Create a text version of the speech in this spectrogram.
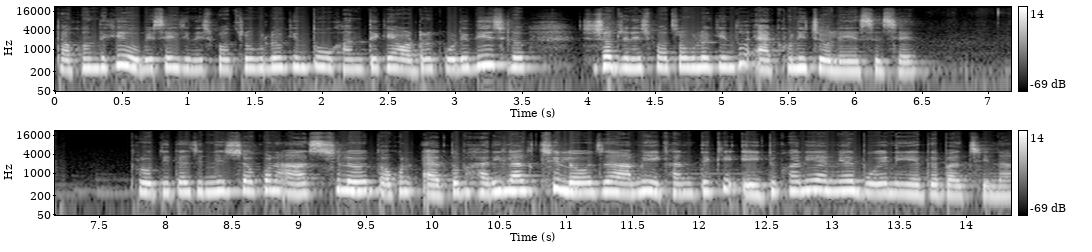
তখন দেখি অভিষেক জিনিসপত্রগুলো কিন্তু ওখান থেকে অর্ডার করে দিয়েছিল। সেসব জিনিসপত্রগুলো কিন্তু এখনই চলে এসেছে। প্রতিটা জিনিস যখন আসছিল, তখন এত ভারী লাগছিল যে আমি এখান থেকে এইটুখানি আমি আর বয়ে নিয়ে যেতে পারছি না।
